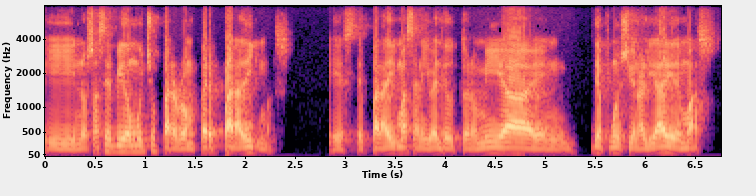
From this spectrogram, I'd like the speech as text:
y nos ha servido mucho para romper paradigmas, este, paradigmas a nivel de autonomía, de funcionalidad y demás.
